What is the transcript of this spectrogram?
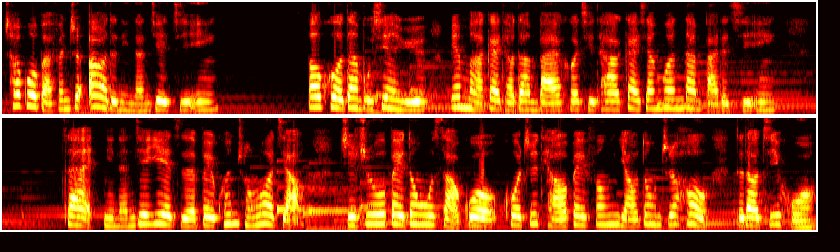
超过百分之二的拟南芥基因，包括但不限于编码钙条蛋白和其他钙相关蛋白的基因，在拟南芥叶子被昆虫落脚、植株被动物扫过或枝条被风摇动之后得到激活。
